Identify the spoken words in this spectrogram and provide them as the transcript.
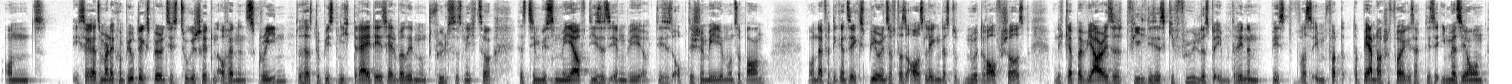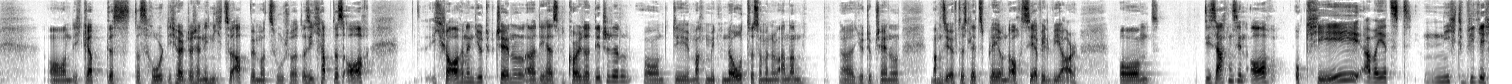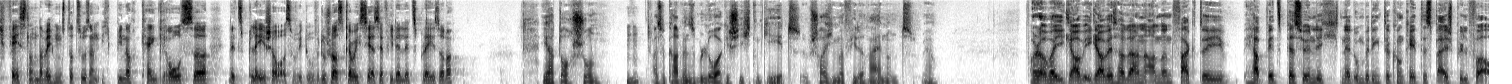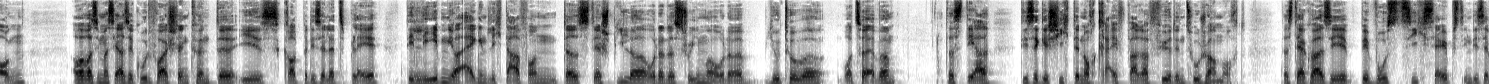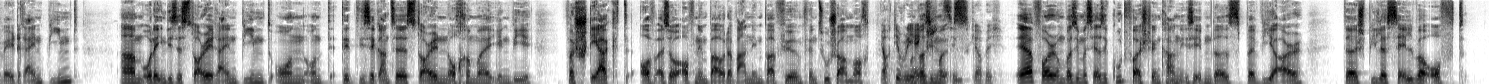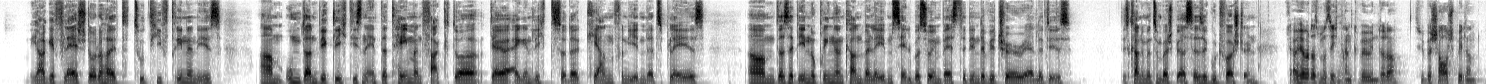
Und ich sage jetzt mal, der Computer Experience ist zugeschnitten auf einen Screen. Das heißt, du bist nicht 3D selber drin und fühlst es nicht so. Das heißt, sie müssen mehr auf dieses irgendwie, auf dieses optische Medium und so bauen und einfach die ganze Experience auf das auslegen, dass du nur drauf schaust. Und ich glaube, bei VR ist es halt viel dieses Gefühl, dass du eben drinnen bist, was eben der Bernd auch schon vorher gesagt, diese Immersion. Und ich glaube, das, das holt dich halt wahrscheinlich nicht so ab, wenn man zuschaut. Also ich habe das auch, ich schaue auch einen YouTube-Channel, äh, die heißen Corridor Digital und die machen mit Note zusammen einem anderen äh, YouTube-Channel, machen sie öfters Let's Play und auch sehr viel VR. Und die Sachen sind auch okay, aber jetzt nicht wirklich fesselnd. Aber ich muss dazu sagen, ich bin auch kein großer Let's Play-Schauer, so wie du. Du schaust, glaube ich, sehr, sehr viele Let's Plays, oder? Ja, doch schon. Mhm. Also gerade wenn es um Lore-Geschichten geht, schaue ich immer wieder rein und ja. Aber ich glaube, ich glaube, es hat auch einen anderen Faktor. Ich habe jetzt persönlich nicht unbedingt ein konkretes Beispiel vor Augen, aber was ich mir sehr, sehr gut vorstellen könnte, ist gerade bei dieser Let's Play, die leben ja eigentlich davon, dass der Spieler oder der Streamer oder YouTuber, whatsoever, dass der diese Geschichte noch greifbarer für den Zuschauer macht. Dass der quasi bewusst sich selbst in diese Welt reinbeamt ähm, oder in diese Story reinbeamt und, und die, diese ganze Story noch einmal irgendwie verstärkt auf, also aufnehmbar oder wahrnehmbar für, für einen Zuschauer macht. Auch die Reactions sind, glaube ich. Ja, voll. Und was ich mir sehr, sehr gut vorstellen kann, ist eben, dass bei VR der Spieler selber oft ja geflasht oder halt zu tief drinnen ist, ähm, um dann wirklich diesen Entertainment-Faktor, der ja eigentlich so der Kern von jedem Let's Play ist, ähm, dass er den nur bringen kann, weil er eben selber so invested in der Virtual Reality ist. Das kann ich mir zum Beispiel auch sehr, sehr gut vorstellen. Glaube ich aber, dass man sich ja. dran gewöhnt, oder? Das ist wie bei Schauspielern,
